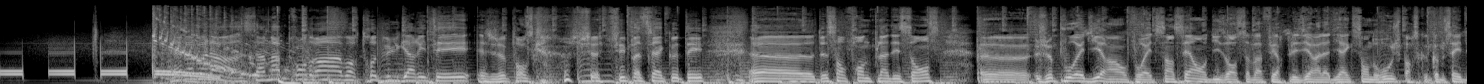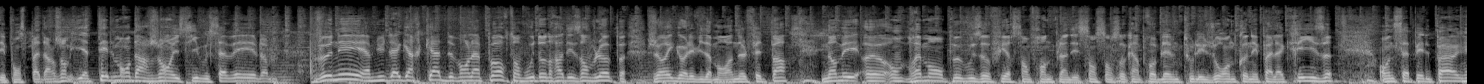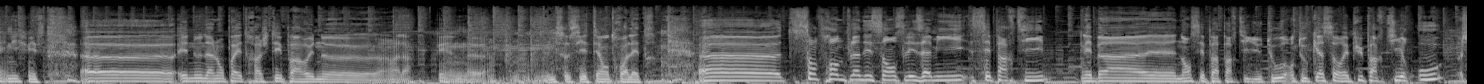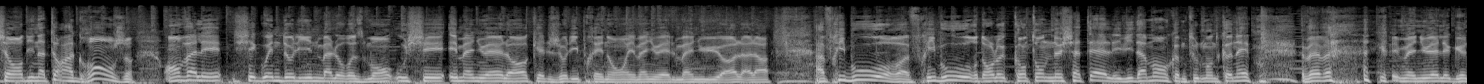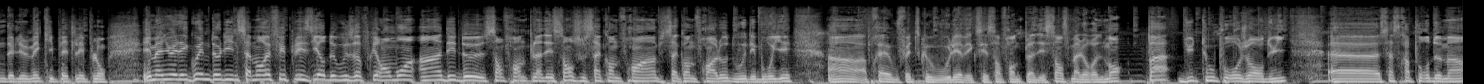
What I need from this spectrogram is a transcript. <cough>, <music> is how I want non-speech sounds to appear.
Ça m'apprendra à avoir trop de vulgarité. Je pense que <laughs> je suis passé à côté euh, de 100 francs de plein d'essence. Euh, je pourrais dire, hein, on pourrait être sincère en disant ça va faire plaisir à la direction de Rouge parce que comme ça ils dépensent pas d'argent. Mais il y a tellement d'argent ici, vous savez. Venez, avenue de la Garcade, devant la porte, on vous donnera des enveloppes. Je rigole évidemment, hein, ne le faites pas. Non mais euh, on, vraiment, on peut vous offrir 100 francs de plein d'essence sans aucun problème tous les jours. On ne connaît pas la crise, on ne s'appelle pas et nous n'allons pas être achetés par une euh, voilà euh, une, société en trois lettres. Euh, 100 francs de plein d'essence, les amis, c'est parti. Eh ben euh, non, c'est pas parti du tout. En tout cas, ça aurait pu partir où? Chez Ordinateur à Grange, en Valais, chez Gwendoline malheureusement, ou chez Emmanuel. Oh quel joli prénom, Emmanuel Manu. Oh là là. À Fribourg, Fribourg, dans le canton de Neuchâtel, évidemment, comme tout le monde connaît. <laughs> Emmanuel et Gwendoline, le mec qui pète les plombs. Emmanuel et Gwendoline, ça m'aurait fait plaisir de vous offrir en moins un des deux, 100 francs de plein d'essence ou 50 francs à un, puis 50 francs à l'autre, vous débrouillez. Hein, après, vous faites ce que vous voulez avec ces 100 francs de plein d'essence. Malheureusement, pas du tout pour aujourd'hui. Euh, ça sera pour demain.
